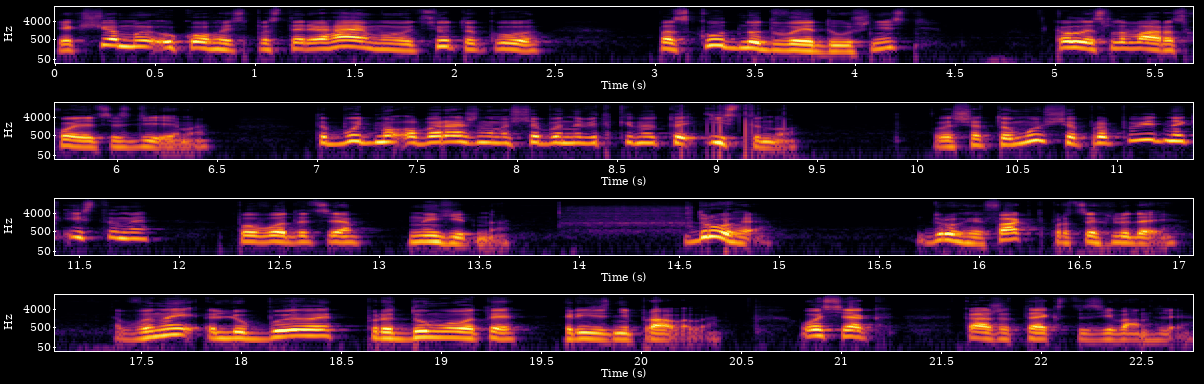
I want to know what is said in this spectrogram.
якщо ми у когось спостерігаємо оцю таку паскудну двоєдушність, коли слова розходяться з діями, то будьмо обережними, щоб не відкинути істину, лише тому, що проповідник істини поводиться негідно. Друге, другий факт про цих людей. Вони любили придумувати різні правила. Ось як каже текст з Євангелія.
